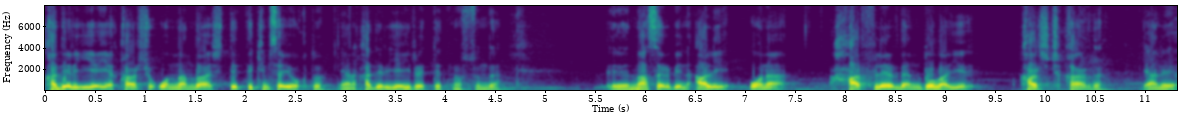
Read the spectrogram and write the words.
Kaderiyeye karşı ondan daha şiddetli kimse yoktu. Yani kaderiyeyi reddetme hususunda. Ee, Nasır bin Ali ona harflerden dolayı karşı çıkardı. Yani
